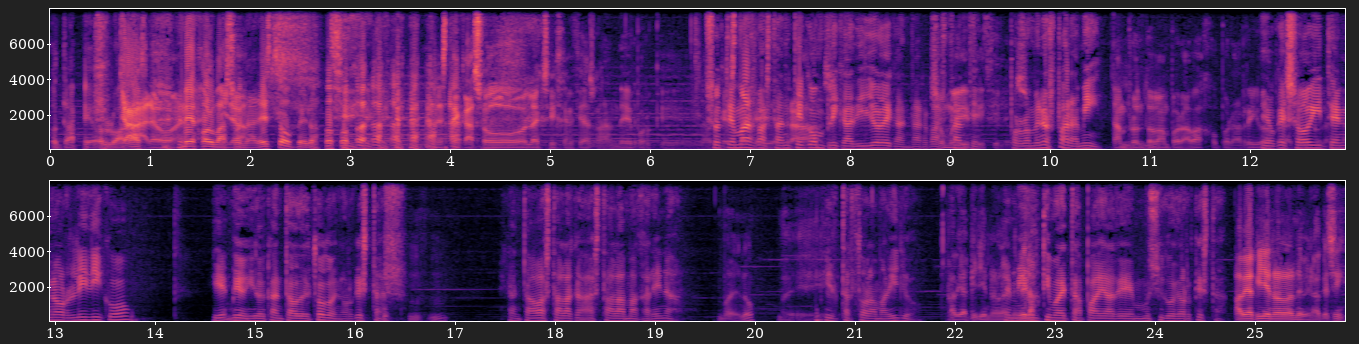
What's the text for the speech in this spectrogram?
contra peor lo hagas, Claro, mejor va a sonar esto, pero En este caso la exigencia es grande porque Son temas bastante detrás, complicadillo de cantar, son muy bastante. difíciles. Por lo menos para mí. Tan pronto van por abajo, por arriba. Yo que soy tenor lírico, y, bien, yo he cantado de todo en orquestas. He cantado hasta la, hasta la Macarena bueno, eh, y el tractor amarillo. Había que llenar la En mi nevera. última etapa ya de músico de orquesta. Había que llenar la nevera, que sí.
